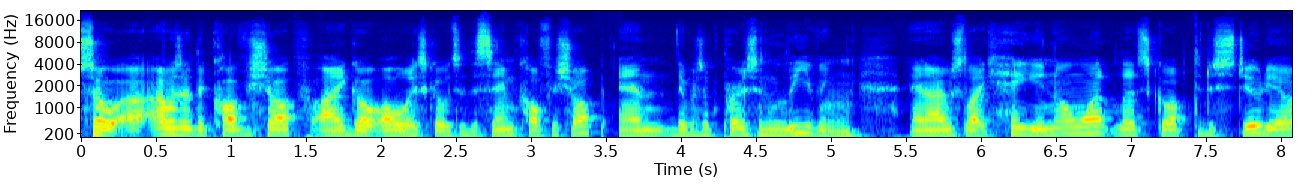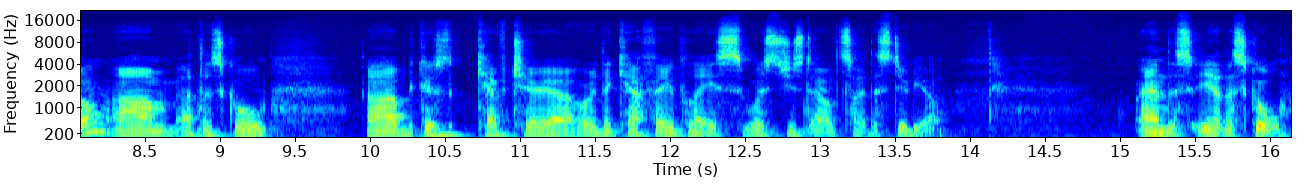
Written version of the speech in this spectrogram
so uh, I was at the coffee shop. I go always go to the same coffee shop, and there was a person leaving, and I was like, "Hey, you know what? Let's go up to the studio um, at the school, uh, because the cafeteria or the cafe place was just outside the studio, and this yeah the school.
